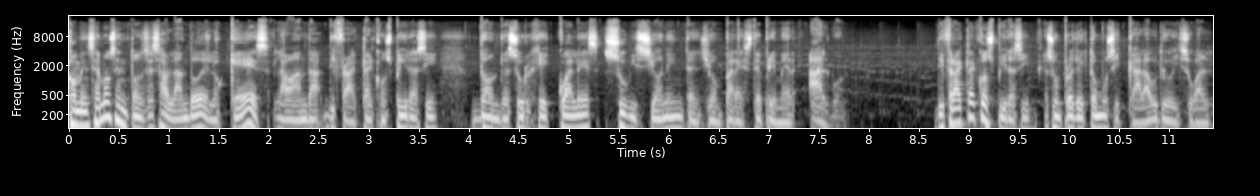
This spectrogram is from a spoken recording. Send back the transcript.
Comencemos entonces hablando de lo que es la banda Diffractal Conspiracy, dónde surge cuál es su visión e intención para este primer álbum. Diffractal Conspiracy es un proyecto musical audiovisual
